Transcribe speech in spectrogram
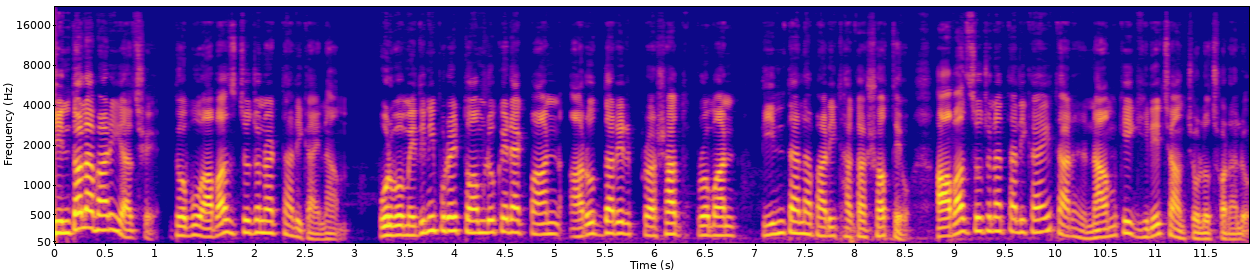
তিনতলা বাড়ি আছে, তবু আবাস যোজনার তালিকায় নাম। পূর্ব মেদিনীপুরের তমলুকের এক পান আরতদারের প্রাসাদ প্রমাণ তিনতলা বাড়ি থাকা সত্ত্বেও আবাস যোজনার তালিকায় তার নামকে ঘিরে চাঞ্চল্য ছড়ালো।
